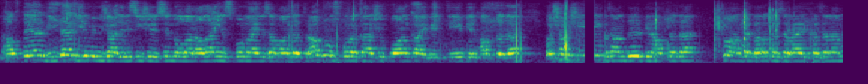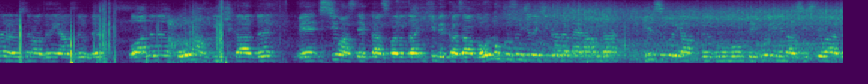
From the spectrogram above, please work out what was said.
haftaya lider girme mücadelesi içerisinde olan Alanyaspor'un aynı zamanda Trabzonspor'a karşı puan kaybettiği bir haftada, Başakşehir'in kazandığı bir haftada şu anda Galatasaray kazananlar arasına adını yazdırdı. Puanını 16'ya çıkardı ve Sivas deplasmanında 2-1 kazandı. 19. dakikada Belhanda 1-0 yaptı. Durumu Fegoli'nin asisti vardı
